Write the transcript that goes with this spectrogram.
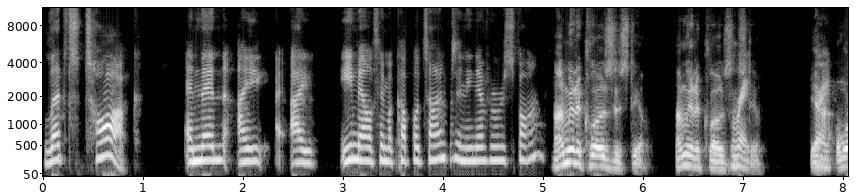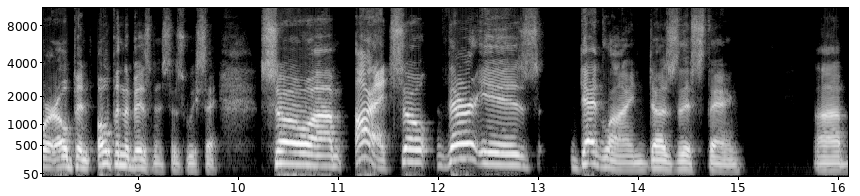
Let's talk. And then I I emailed him a couple of times, and he never responded. I'm going to close this deal. I'm going to close this Great. deal. Yeah, Great. or open open the business, as we say. So, um, all right. So there is Deadline does this thing uh,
